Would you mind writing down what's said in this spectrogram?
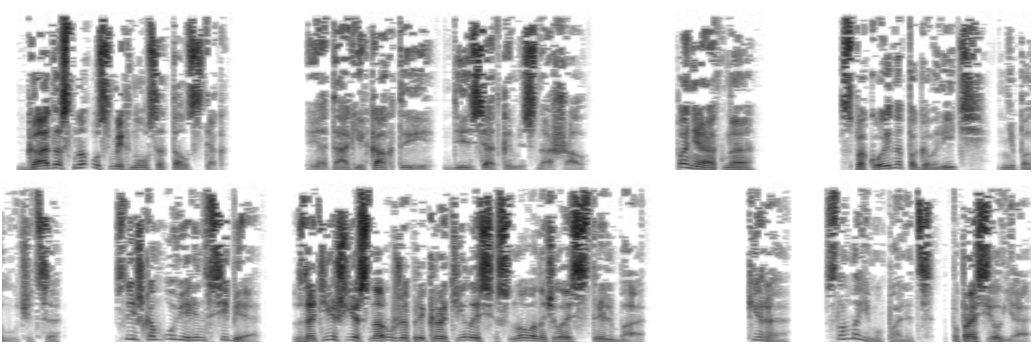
— гадостно усмехнулся толстяк. — Я таких, как ты, десятками сношал. Понятно. Спокойно поговорить не получится. Слишком уверен в себе. Затишье снаружи прекратилось, снова началась стрельба. — Кира, сломай ему палец, — попросил я.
